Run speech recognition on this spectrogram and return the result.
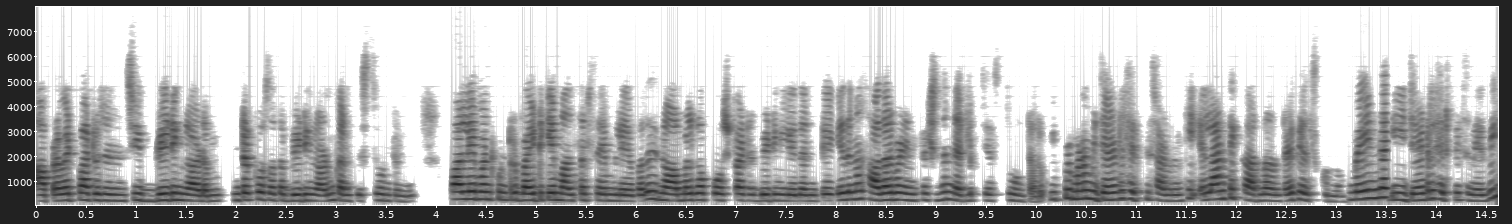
ఆ ప్రైవేట్ పార్ట్ రీజన్ నుంచి బ్లీడింగ్ రావడం ఇంటర్ కోర్స్ తర్వాత బ్లీడింగ్ రావడం కనిపిస్తూ ఉంటుంది. వాళ్ళు ఏమనుకుంటారు? బయటికి ఏం అల్సర్స్ ఏం లేవు కదా ఇది నార్మల్గా పోస్ట్ పార్టల్ బ్లీడింగ్ లేదంటే ఏదైనా సాధారణమైన ఇన్ఫెక్షన్ అని నెగ్లెక్ట్ చేస్తూ ఉంటారు. ఇప్పుడు మనం ఈ జెనటల్ హెర్పీస్ రావడానికి ఎలాంటి కారణాలు ఉంటాయో తెలుసుకుందాం. మెయిన్గా ఈ జెనటల్ హెర్పీస్ అనేది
